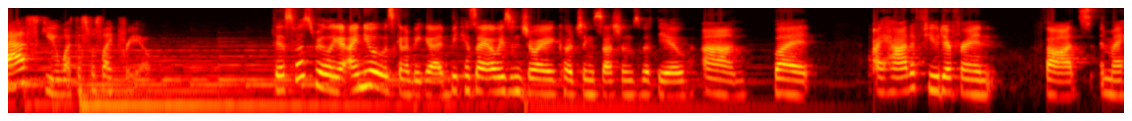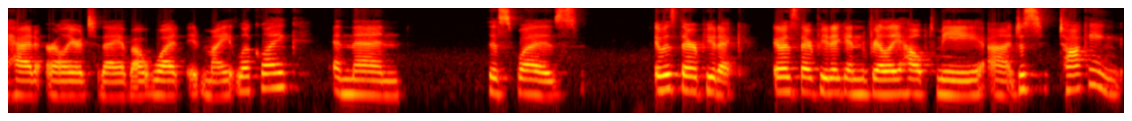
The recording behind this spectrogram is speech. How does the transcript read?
ask you what this was like for you. This was really good. I knew it was going to be good because I always enjoy coaching sessions with you. Um, but I had a few different thoughts in my head earlier today about what it might look like. And then this was, it was therapeutic. It was therapeutic and really helped me uh, just talking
